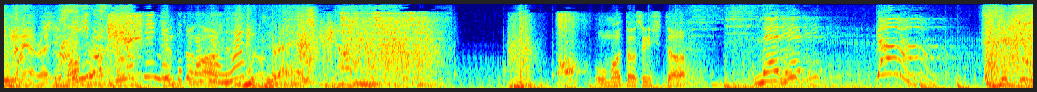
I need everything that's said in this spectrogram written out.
Numenera is open. Numenera has it go!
